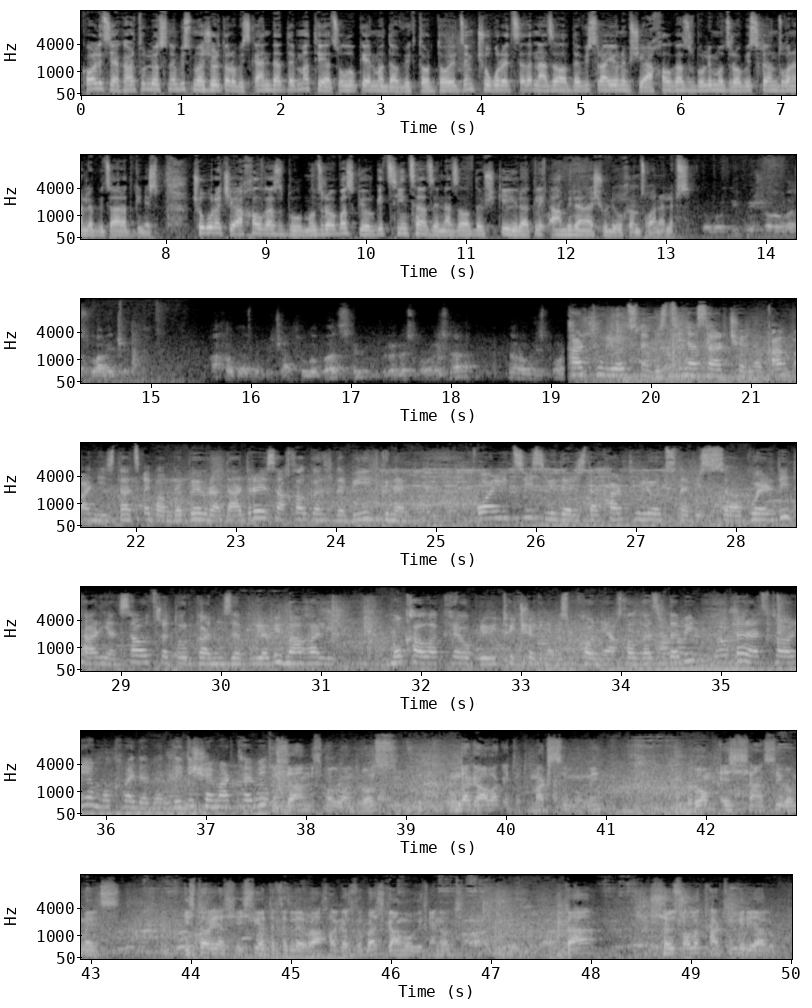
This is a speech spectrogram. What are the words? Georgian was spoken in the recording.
კოალიცია ქართული ოცნების მაჟორიტარობის კანდიდატებმა თეა წულუკიანმა და ვიქტორ დოლიძემ ჩუღურეთსა და ნაზალადევის რაიონებში ახალგაზრდული მოძრაობის ხელმძღვანელები წარადგინეს. ჩუღურეთში ახალგაზრდულ მოძრაობას გიორგი ცინცაძე, ნაზალადევში კი ირაკლი ამირანაშვილი უხელმძღვანელებს. როგორც დიდ მნიშვნელობას ვანიჭებთ ახალგაზრდების ჩართულობას უპირველეს ყოვლისა ქართული ოცნების წინასაარჩევნო კამპანიის დაწყებამდე ბევრად ადრე ეს ახალგაზრდები იდგნენ კოალიციის ლიდერის და ქართული ოცნების გვერდით არიან საოცრად ორგანიზებულები მაღალი მოქალაქეობრივი თვითშეგნების მქონე ახალგაზრდები და რაც თავარია მოქმედებენ. დიდი შემართებით ძალიან მნიშვნელოვან დროს უნდა გავაკეთოთ მაქსიმუმი რომ ეს შანსი რომელიც ისტორიაში იშვიათად ძლევა ახალგაზრდობას გამოვიყენოთ და შევცვალოთ ქართული რეალობა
